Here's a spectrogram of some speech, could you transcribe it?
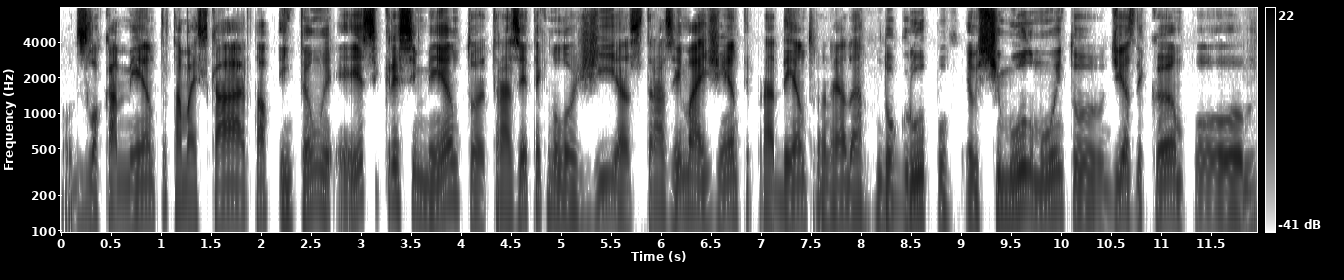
o deslocamento está mais caro tal. Então, esse crescimento, trazer tecnologias, trazer mais gente para dentro né, da, do grupo, eu estimulo muito dias de campo,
